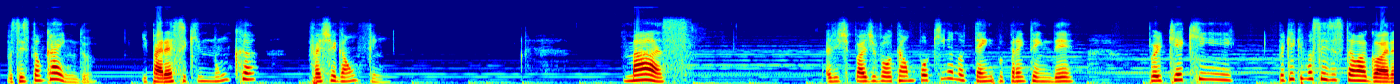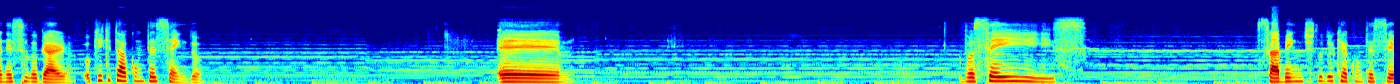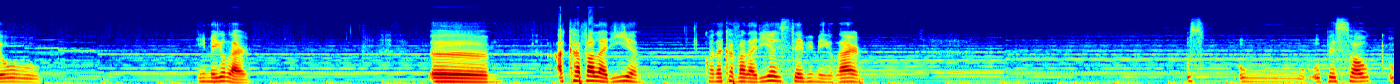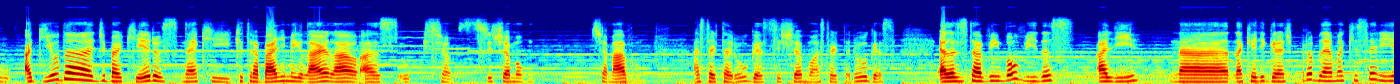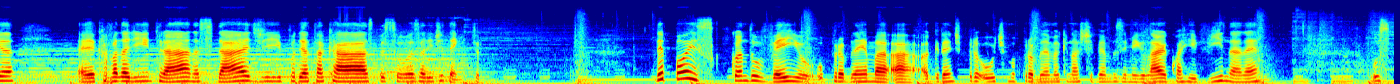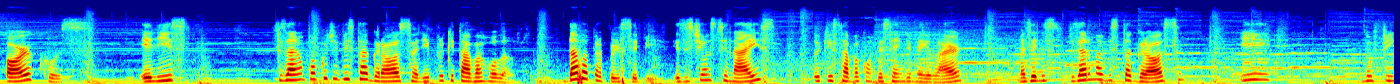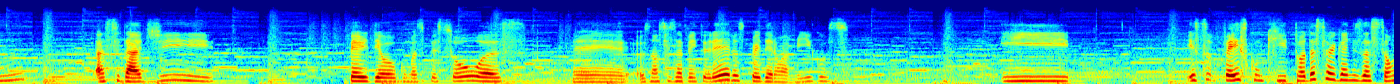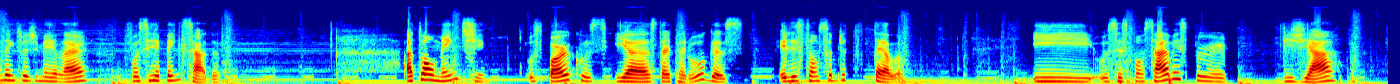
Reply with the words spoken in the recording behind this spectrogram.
Vocês estão caindo e parece que nunca vai chegar um fim. Mas a gente pode voltar um pouquinho no tempo para entender por que que por que, que vocês estão agora nesse lugar? O que está acontecendo? É... Vocês sabem de tudo o que aconteceu em meio lar. Uh, a cavalaria, quando a cavalaria esteve em meio lar, os, o, pessoal, o, a guilda de barqueiros, né, que, que trabalha em meio lar lá, as, o que se chamam, chamavam as tartarugas, se chamam as tartarugas, elas estavam envolvidas ali na, naquele grande problema que seria é, cavalaria entrar na cidade e poder atacar as pessoas ali de dentro. Depois, quando veio o problema, a, a grande, o último problema que nós tivemos em Miguelar com a Revina, né? Os porcos, eles fizeram um pouco de vista grossa ali pro que estava rolando. Dava para perceber, existiam sinais do que estava acontecendo em Meilar, mas eles fizeram uma vista grossa e no fim a cidade perdeu algumas pessoas, é, os nossos aventureiros perderam amigos. E isso fez com que toda essa organização dentro de Meilar fosse repensada. Atualmente, os porcos e as tartarugas, eles estão sob tutela. E os responsáveis por vigiar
